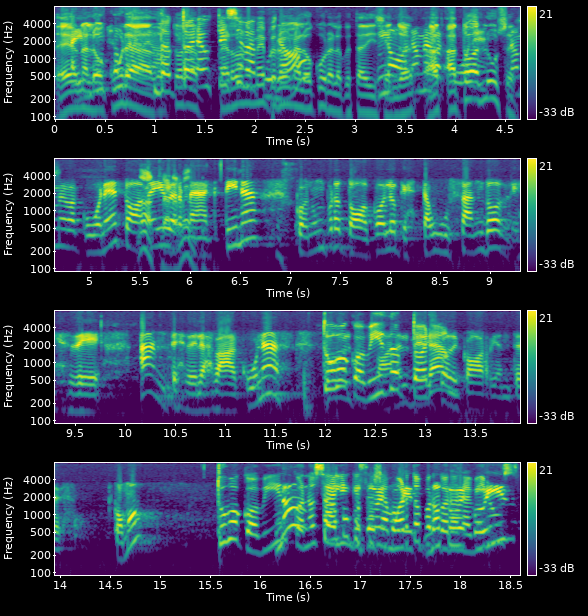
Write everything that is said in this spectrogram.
¿eh? Es una locura. Doctora, ¿usted se vacunó? pero es una locura lo que está diciendo. No, no me ¿eh? a, todas luces. No me vacuné, tomé ivermectina con un protocolo que está usando desde antes de las vacunas. ¿Tuvo COVID, doctora? de Corrientes. ¿Cómo? ¿Tuvo COVID? ¿Conoce a alguien que se haya muerto por coronavirus?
